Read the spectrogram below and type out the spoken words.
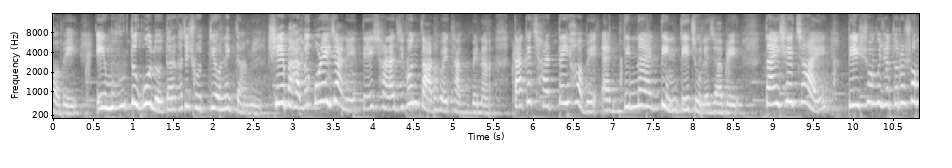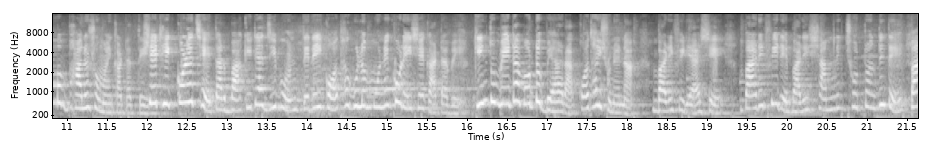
হবে। এই মুহূর্তগুলো তার কাছে সত্যি অনেক দামি। সে ভালো করে জানে তে সারা জীবন তার হয়ে থাকবে না। তাকে ছাড়তেই হবে, একদিন না একদিন তে চলে যাবে। তাই সে চায় তের সঙ্গে যতটা সম্ভব ভালো সময় কাটাতে। সে ঠিক করেছে, তার বাকিটা জীবন তের এই কথাগুলো মনে করে সে কাটাবে। কিন্তু মেয়েটা বড্ড বেয়ারা কথাই শুনে না। বাড়ি ফিরে আসে। বাড়ি ফিরে বাড়ির সামনে ছোট্ট নদীতে পা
